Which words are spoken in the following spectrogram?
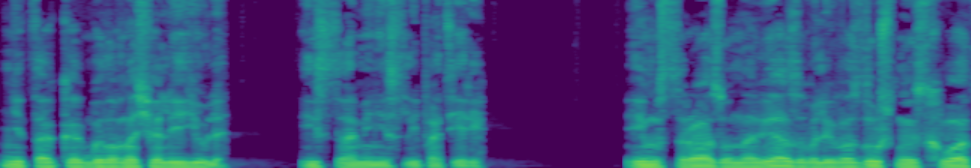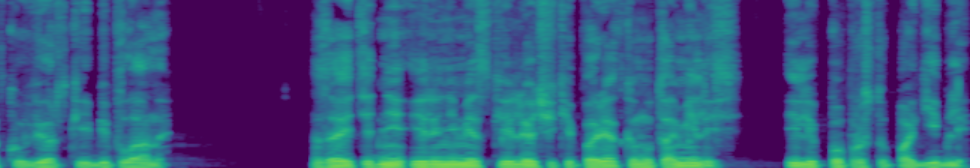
Не так, как было в начале июля. И сами несли потери. Им сразу навязывали воздушную схватку верткие бипланы. За эти дни или немецкие летчики порядком утомились, или попросту погибли.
